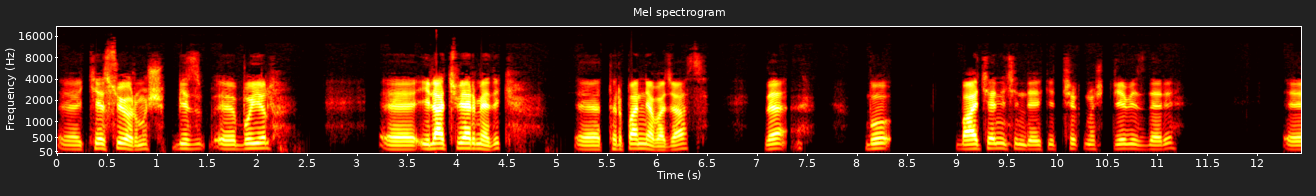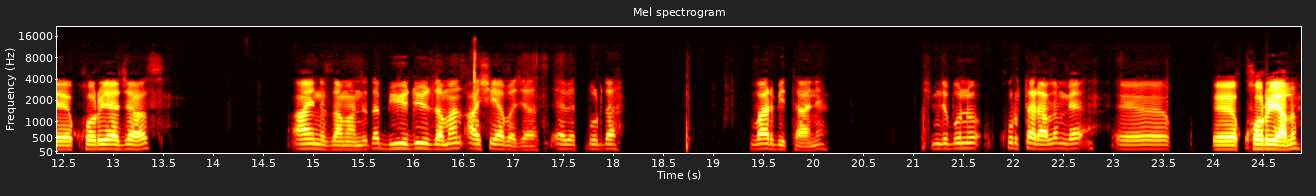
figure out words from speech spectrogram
eee, kesiyormuş. Biz eee, bu yıl eee, ilaç vermedik. Tırpan yapacağız ve bu bahçenin içindeki çıkmış cevizleri koruyacağız. Aynı zamanda da büyüdüğü zaman aşı yapacağız. Evet burada var bir tane. Şimdi bunu kurtaralım ve eee, eee, koruyalım.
